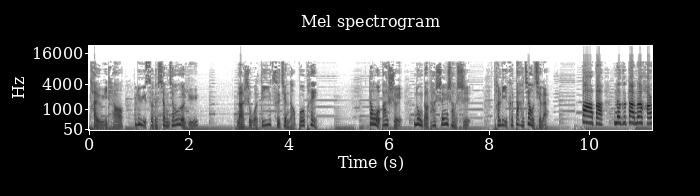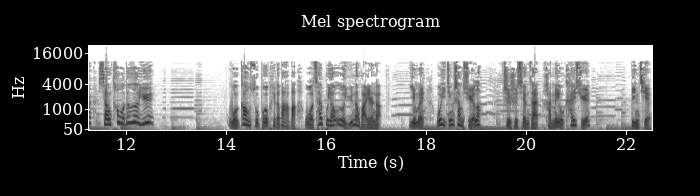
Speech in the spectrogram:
她有一条绿色的橡胶鳄鱼，那是我第一次见到波佩。当我把水弄到他身上时，他立刻大叫起来：“爸爸，那个大男孩想偷我的鳄鱼！”我告诉波佩的爸爸：“我才不要鳄鱼那玩意儿呢，因为我已经上学了，只是现在还没有开学，并且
